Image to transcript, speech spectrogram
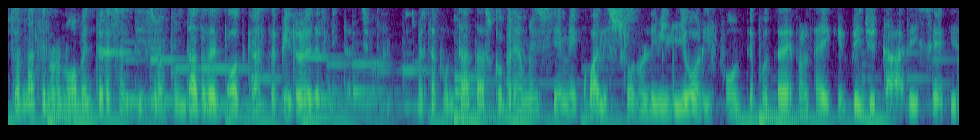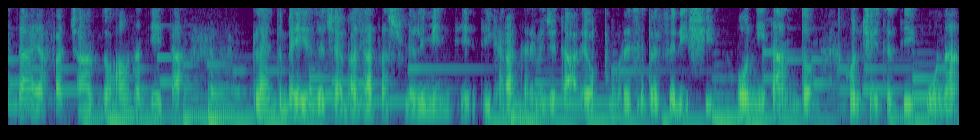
tornati in una nuova interessantissima puntata del podcast Pillole dell'alimentazione. Questa puntata scopriamo insieme quali sono le migliori fonti proteiche vegetali se ti stai affacciando a una dieta plant-based, cioè basata sugli alimenti di carattere vegetale, oppure se preferisci ogni tanto concederti una,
